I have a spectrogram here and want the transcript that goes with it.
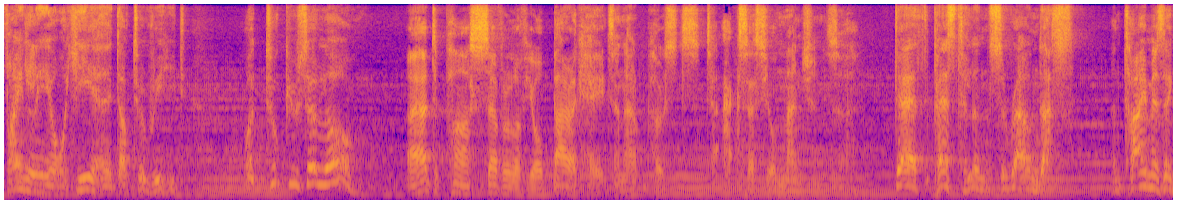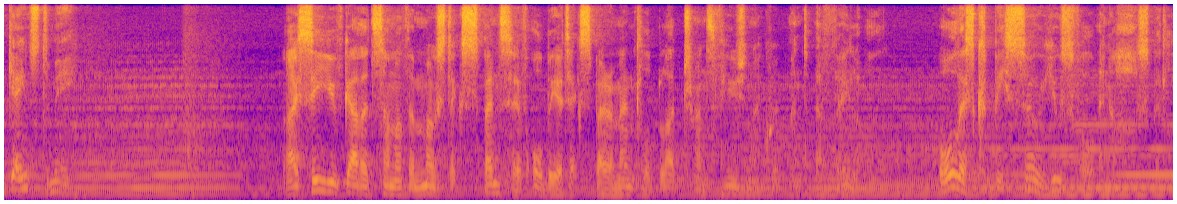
Finally, you're here, Dr. Reid. What took you so long? I had to pass several of your barricades and outposts to access your mansion, sir. Death, pestilence surround us, and time is against me. I see you've gathered some of the most expensive, albeit experimental, blood transfusion equipment available. All this could be so useful in a hospital.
